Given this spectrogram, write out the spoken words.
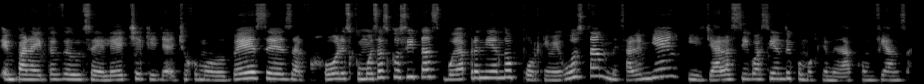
empanaditas de dulce de leche que ya he hecho como dos veces, alfajores, como esas cositas voy aprendiendo porque me gustan, me salen bien y ya las sigo haciendo y como que me da confianza.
